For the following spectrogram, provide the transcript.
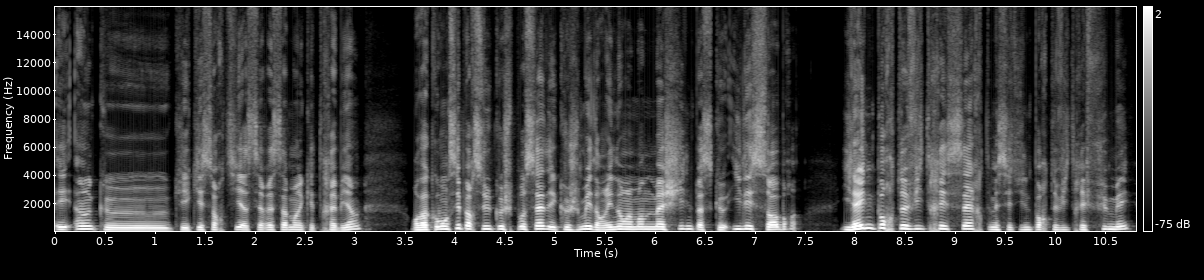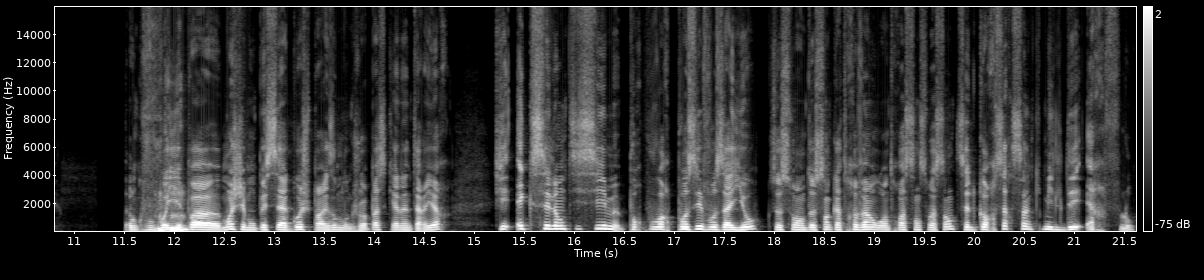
et un que, qui, est, qui est sorti assez récemment et qui est très bien. On va commencer par celui que je possède et que je mets dans énormément de machines parce qu'il est sobre. Il a une porte vitrée certes, mais c'est une porte vitrée fumée. Donc vous voyez Mhm. pas. euh, Moi j'ai mon PC à gauche par exemple, donc je vois pas ce qu'il y a à l'intérieur. Qui est excellentissime pour pouvoir poser vos IO, que ce soit en 280 ou en 360. C'est le Corsair 5000D Airflow.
